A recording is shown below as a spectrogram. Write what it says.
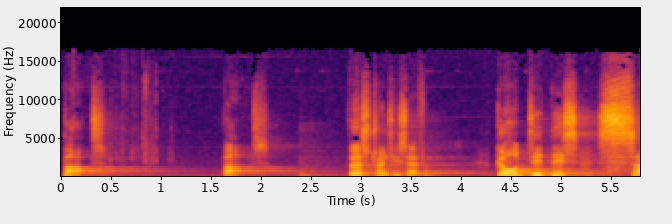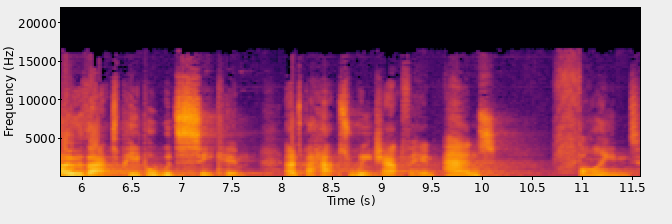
But, but, verse 27 God did this so that people would seek him and perhaps reach out for him and find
